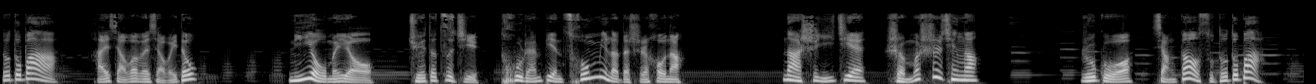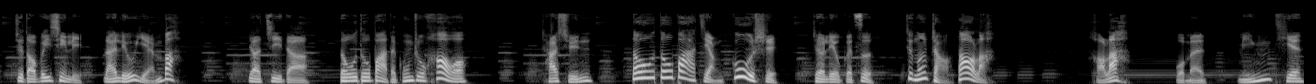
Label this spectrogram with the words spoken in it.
兜兜爸还想问问小围兜，你有没有觉得自己突然变聪明了的时候呢？那是一件什么事情呢？如果想告诉兜兜爸，就到微信里来留言吧。要记得兜兜爸的公众号哦，查询“兜兜爸讲故事”。这六个字就能找到了。好了，我们明天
